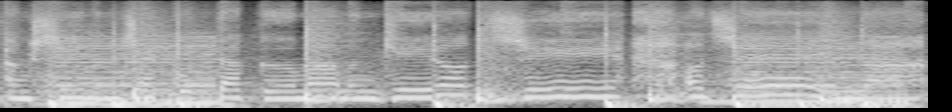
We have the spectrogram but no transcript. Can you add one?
방심은 짧고 따끔함은 길었지. 어제나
